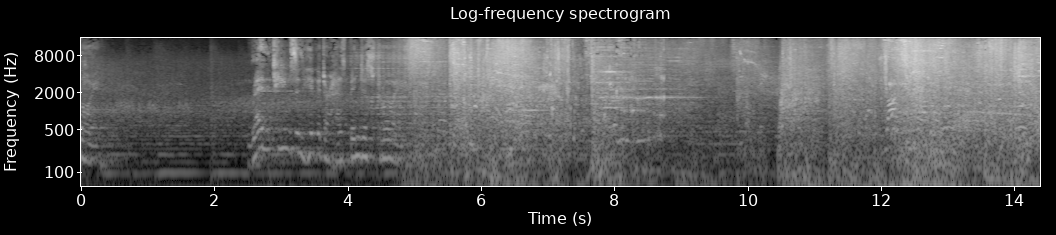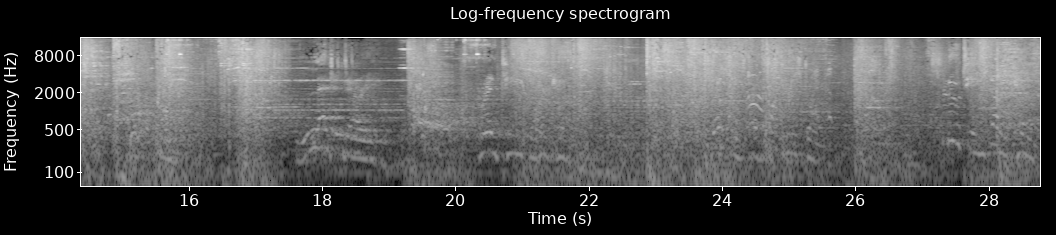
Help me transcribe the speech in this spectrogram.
Destroyed. Red Team's inhibitor has been destroyed. Blue team double kill.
